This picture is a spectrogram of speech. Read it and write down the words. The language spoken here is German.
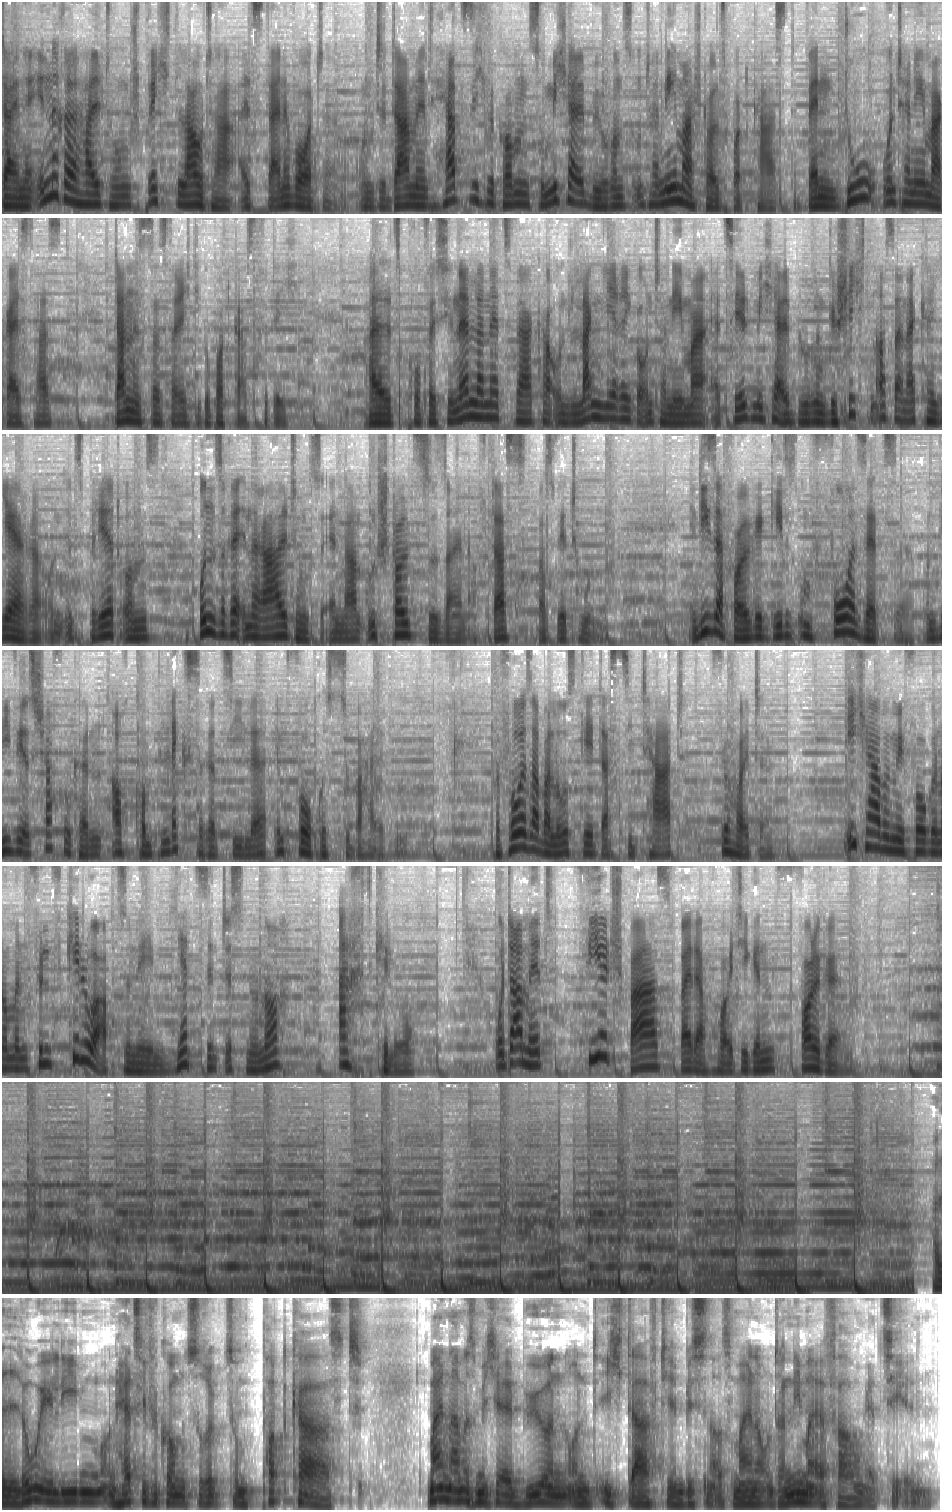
Deine innere Haltung spricht lauter als deine Worte. Und damit herzlich willkommen zu Michael Bührens Unternehmerstolz Podcast. Wenn du Unternehmergeist hast, dann ist das der richtige Podcast für dich. Als professioneller Netzwerker und langjähriger Unternehmer erzählt Michael Bühren Geschichten aus seiner Karriere und inspiriert uns, unsere innere Haltung zu ändern und stolz zu sein auf das, was wir tun. In dieser Folge geht es um Vorsätze und wie wir es schaffen können, auch komplexere Ziele im Fokus zu behalten. Bevor es aber losgeht, das Zitat für heute. Ich habe mir vorgenommen, 5 Kilo abzunehmen. Jetzt sind es nur noch 8 Kilo. Und damit viel Spaß bei der heutigen Folge. Hallo ihr Lieben und herzlich willkommen zurück zum Podcast. Mein Name ist Michael Bühren und ich darf dir ein bisschen aus meiner Unternehmererfahrung erzählen.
